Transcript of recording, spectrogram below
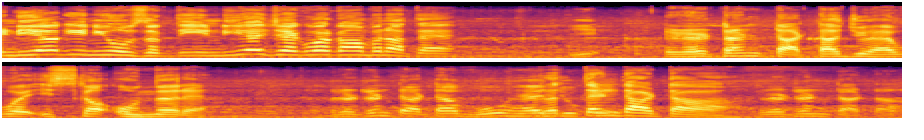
इंडिया की नहीं हो सकती। इंडिया जैगवार कहाँ बनाता है? ये रतन टाटा जो है वो इसका ओनर है। रतन टाटा वो है रतन टाटा रतन टाटा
